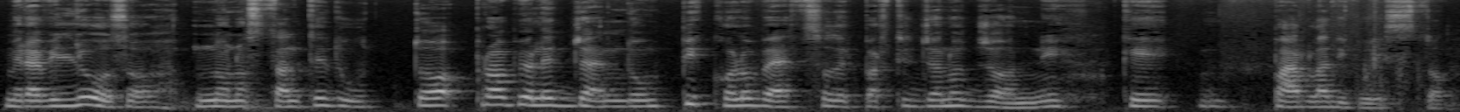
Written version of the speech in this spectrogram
meraviglioso nonostante tutto, proprio leggendo un piccolo pezzo del partigiano Johnny che parla di questo.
